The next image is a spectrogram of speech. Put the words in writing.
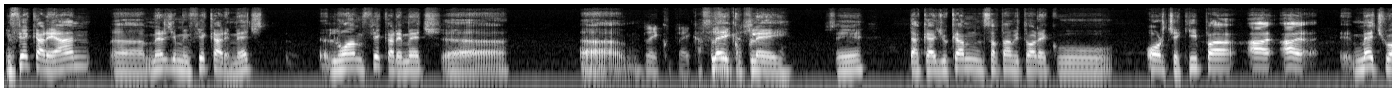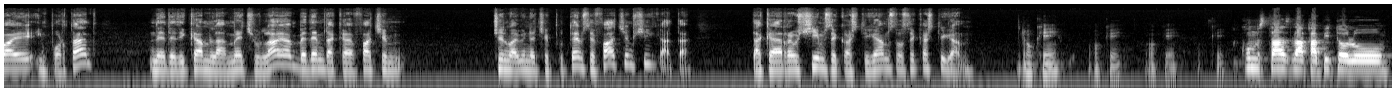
În fiecare an, uh, mergem în fiecare meci, luăm fiecare meci uh, uh, play cu play, ca să play cu așa. play. Știi? Dacă jucăm săptămâna viitoare cu orice echipă, a, a, meciul e important, ne dedicăm la meciul ăla, vedem dacă facem cel mai bine ce putem să facem și gata. Dacă reușim să câștigăm, o să câștigăm. Ok, ok, ok, ok. Cum stați la capitolul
